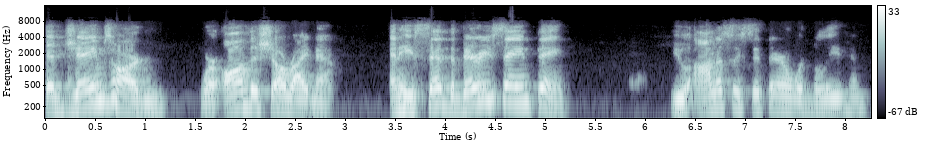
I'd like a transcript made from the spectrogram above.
If James Harden were on the show right now, and he said the very same thing, you honestly sit there and would believe him?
